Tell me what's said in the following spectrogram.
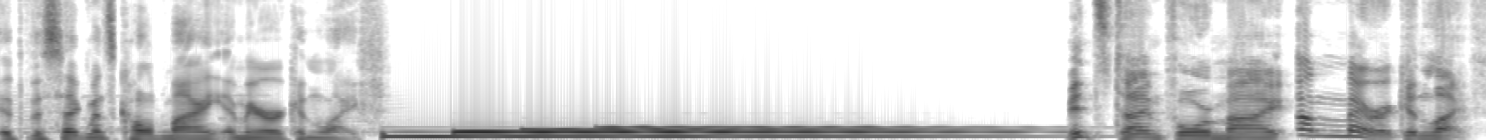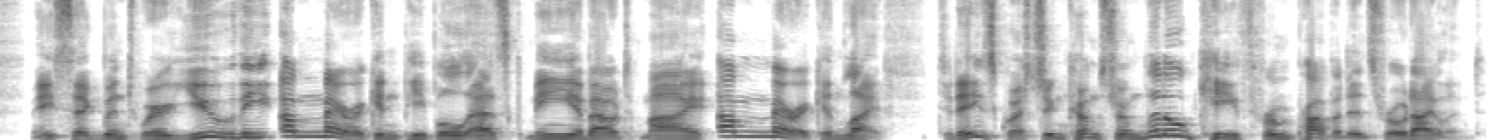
it, the segment's called My American Life. It's time for My American Life, a segment where you, the American people, ask me about my American life. Today's question comes from Little Keith from Providence, Rhode Island.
